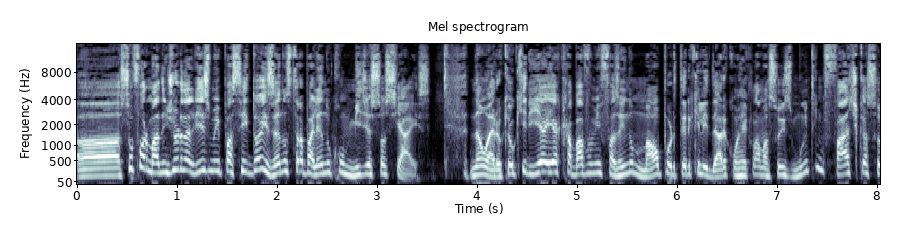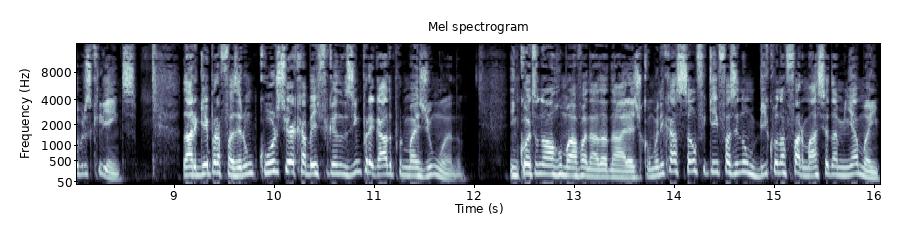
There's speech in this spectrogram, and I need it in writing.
Ah, sou formado em jornalismo e passei dois anos trabalhando com mídias sociais. Não era o que eu queria e acabava me fazendo mal por ter que lidar com reclamações muito enfáticas sobre os clientes. Larguei para fazer um curso e acabei ficando desempregado por mais de um ano. Enquanto não arrumava nada na área de comunicação, fiquei fazendo um bico na farmácia da minha mãe.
